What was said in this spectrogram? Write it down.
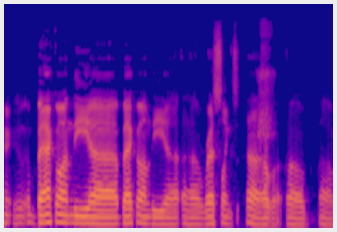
back on the uh, back on the uh, uh, wrestling uh, uh, uh,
